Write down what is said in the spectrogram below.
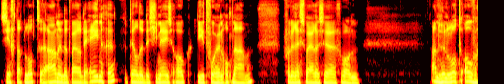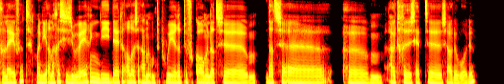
zich dat lot eh, aan. En dat waren de enigen, vertelden de Chinezen ook, die het voor hun opnamen. Voor de rest waren ze gewoon aan hun lot overgeleverd. Maar die anarchistische beweging die deed er alles aan om te proberen te voorkomen dat ze, dat ze uh, um, uitgezet uh, zouden worden.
